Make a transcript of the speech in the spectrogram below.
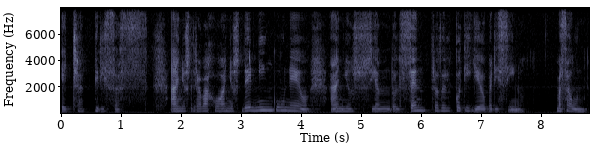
hecha trizas años de trabajo, años de ninguneo, años siendo el centro del cotilleo parisino. Más aún,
